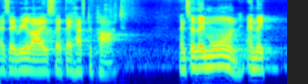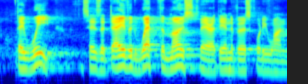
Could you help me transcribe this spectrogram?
as they realize that they have to part. And so they mourn and they, they weep. It says that David wept the most there at the end of verse 41.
